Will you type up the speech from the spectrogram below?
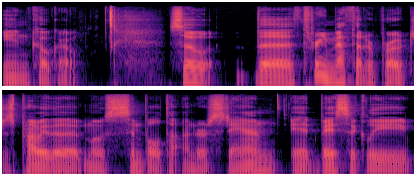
in Cocoa. So the three method approach is probably the most simple to understand. It basically,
